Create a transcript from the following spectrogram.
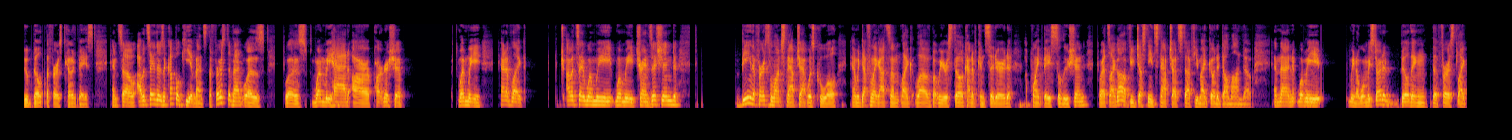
who built the first code base. And so i would say there's a couple key events. The first event was was when we had our partnership when we kind of like i would say when we when we transitioned being the first to launch Snapchat was cool, and we definitely got some like love, but we were still kind of considered a point based solution where it's like, oh, if you just need Snapchat stuff, you might go to Delmondo. And then when we, you know, when we started building the first like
